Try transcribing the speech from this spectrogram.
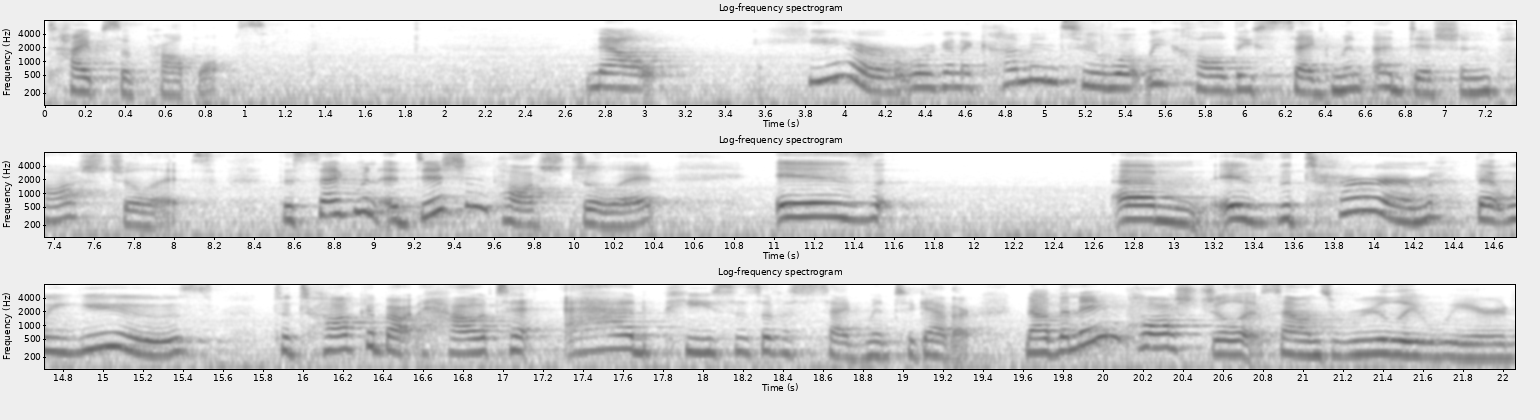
types of problems. Now, here we're going to come into what we call the segment addition postulate. The segment addition postulate is, um, is the term that we use to talk about how to add pieces of a segment together. Now, the name postulate sounds really weird,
